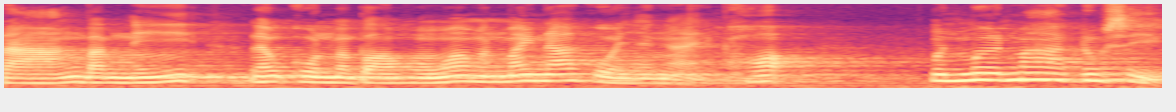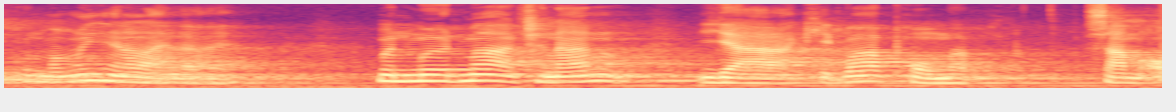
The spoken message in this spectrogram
ร้างแบบนี้ แล้วคุณมาบอกผมว่ามันไม่น่ากลัวยังไง เพราะมันมืดมากดูสิ คุณมองไม่เห็นอะไรเลย มันมืดมากฉะนั้น อย่าคิดว่าผมแบบซัมอ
